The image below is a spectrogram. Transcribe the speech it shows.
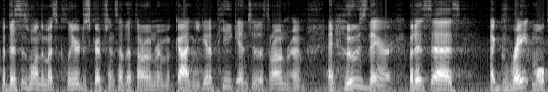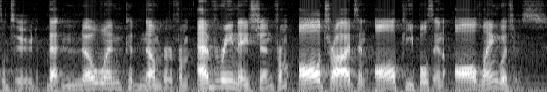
but this is one of the most clear descriptions of the throne room of God. And you get a peek into the throne room, and who's there? But it says, a great multitude that no one could number from every nation, from all tribes and all peoples and all languages.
